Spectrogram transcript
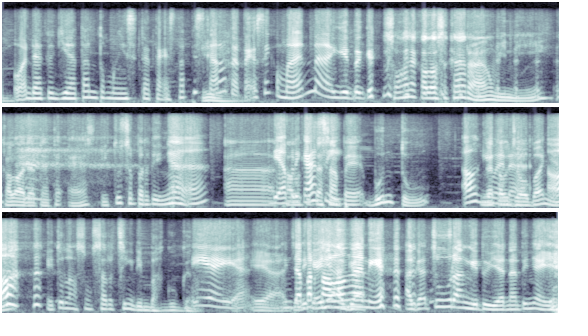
ada kegiatan untuk mengisi TTS tapi sekarang Iya. TTS-nya ke mana gitu kan Soalnya kalau sekarang Winnie, kalau ada TTS itu sepertinya Uh-uh. eh, Di kalau kita aplikasi. sampai buntu oh nggak tahu jawabannya, oh itu langsung searching di Mbah Google. iya iya Iya, minta jadi pertolongan ya agak curang gitu ya nantinya ya.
